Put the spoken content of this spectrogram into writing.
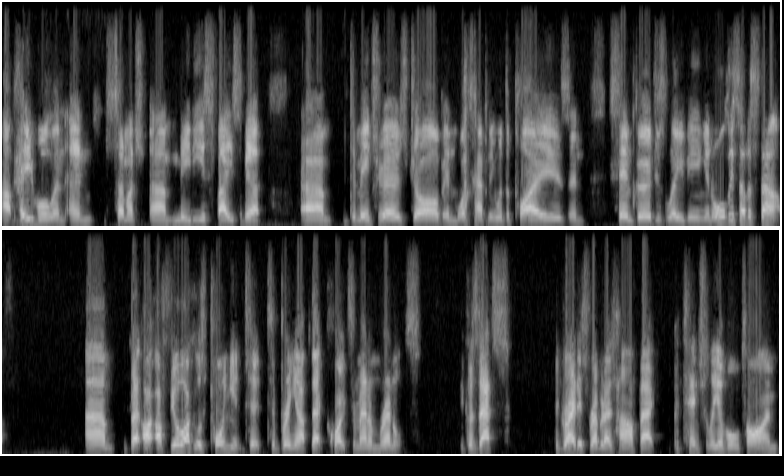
upheaval and, and so much um, media space about um, Demetriou's job and what's happening with the players and Sam Burgess leaving and all this other stuff. Um, but I, I feel like it was poignant to, to bring up that quote from Adam Reynolds because that's the greatest Rabbitohs halfback potentially of all time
